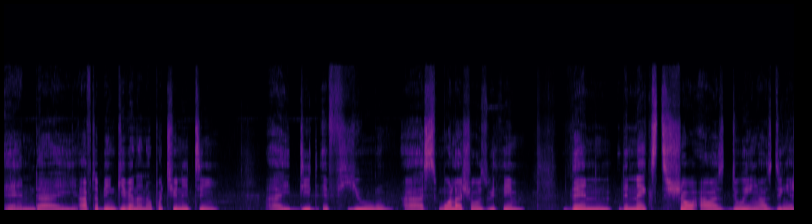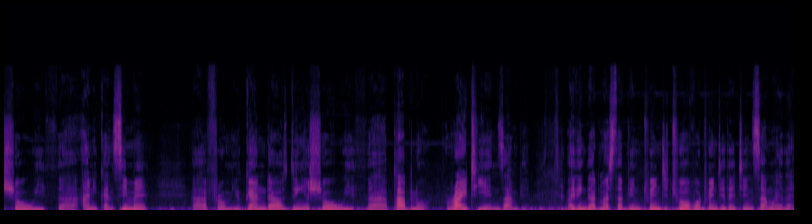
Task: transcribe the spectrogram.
And I, after being given an opportunity, I did a few uh, smaller shows with him. Then the next show I was doing, I was doing a show with uh, Anne Kansiime uh, from Uganda. I was doing a show with uh, Pablo right here in Zambia. I think that must have been 2012 or 2013, somewhere there.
